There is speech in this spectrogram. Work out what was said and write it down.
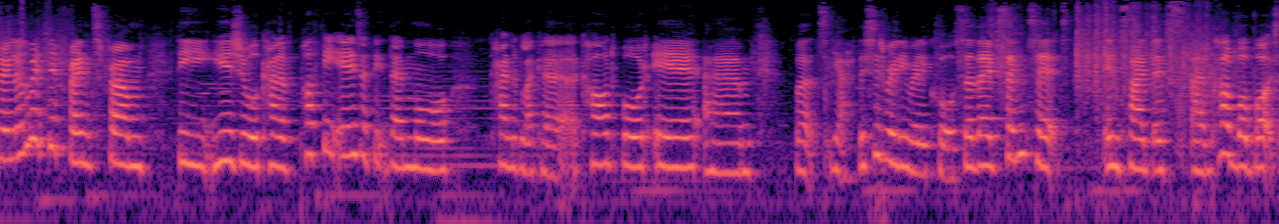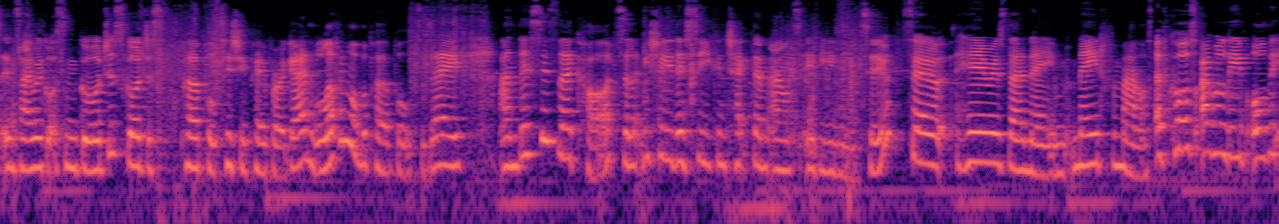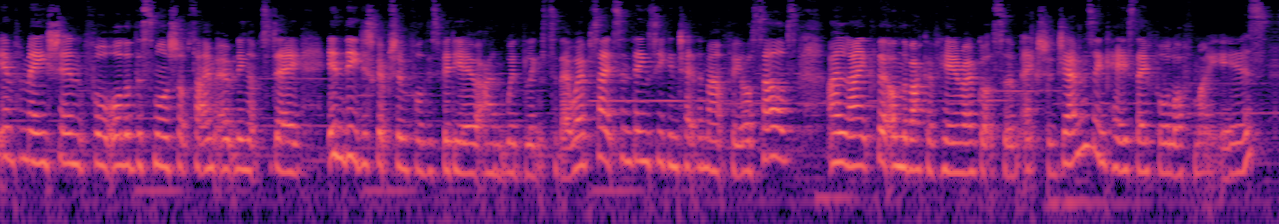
they're a little bit different from the usual kind of puffy ears. I think they're more kind of like a, a cardboard ear. Um, but yeah this is really really cool. So they've sent it inside this um, cardboard box inside. We've got some gorgeous gorgeous purple tissue paper again. Loving all the purple today. And this is their card. So let me show you this so you can check them out if you need to. So here is their name made for mouse. Of course I will leave all the information for all of the small shops that I'm opening up today in the description for this video and with links to their websites and things so you can check them out for yourselves. I like that on the back of here I've got some extra gems in case they fall off my ears.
